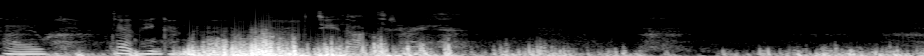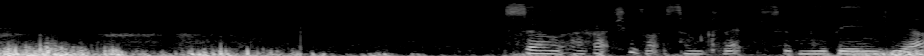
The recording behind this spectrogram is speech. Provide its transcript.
So I don't think I'm going to do that today. So I've actually got some clips of me being here.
